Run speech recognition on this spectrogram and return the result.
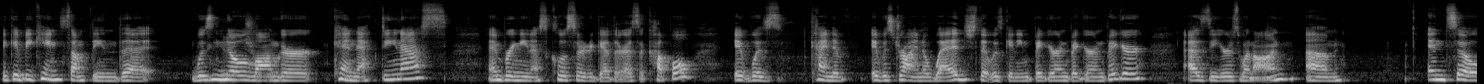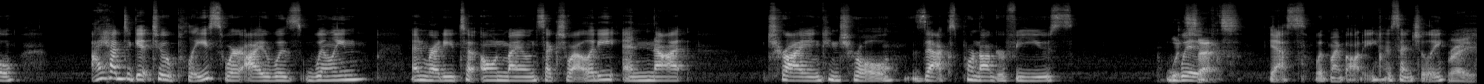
Like it became something that was no longer connecting us and bringing us closer together as a couple. It was kind of it was drawing a wedge that was getting bigger and bigger and bigger as the years went on. Um, and so I had to get to a place where I was willing and ready to own my own sexuality and not try and control Zach's pornography use with, with sex. Yes, with my body, essentially. Right.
